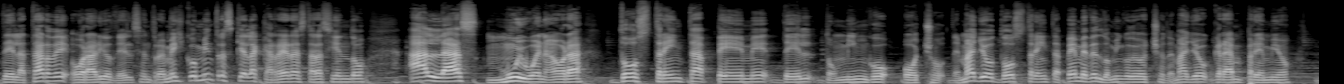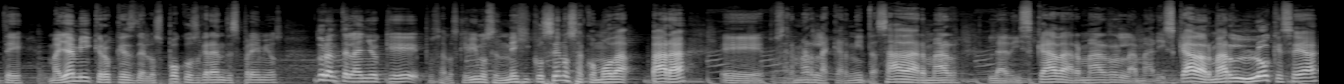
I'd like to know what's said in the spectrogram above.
de la tarde, horario del centro de México, mientras que la carrera estará siendo a las muy buena hora 2.30 pm del domingo 8 de mayo. 2.30 pm del domingo de 8 de mayo. Gran premio de Miami. Creo que es de los pocos grandes premios durante el año que pues, a los que vimos en México se nos acomoda para eh, pues, armar la carnita asada, armar la discada, armar la mariscada, armar lo que sea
